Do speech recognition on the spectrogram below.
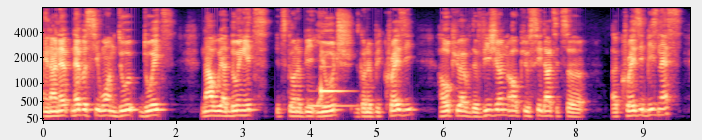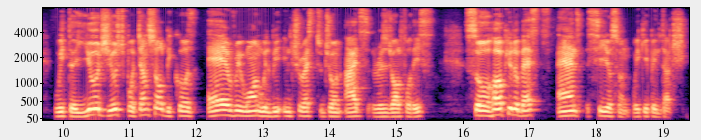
and I ne never see one do, do it. Now we are doing it. It's going to be huge. It's going to be crazy. I hope you have the vision. I hope you see that it's a, a crazy business with a huge, huge potential because everyone will be interested to join ads residual for this. So hope you the best and see you soon. We keep in touch.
